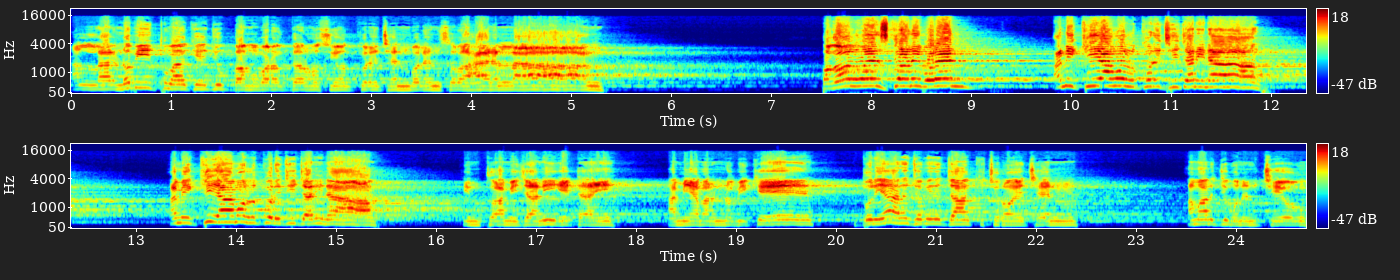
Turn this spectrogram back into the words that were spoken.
আল্লাহর নবী তোমাকে জুব্বা মুবারক দেওয়ার ওসিয়ত করেছেন বলেন, সুবহানাল্লাহ। পাগল ওয়াইজ করণী বলেন, আমি কি আমল করেছি জানি না। আমি কি আমল করেছি জানি না। কিন্তু আমি জানি এটাই, আমি আমার নবীকে দুনিয়ার জমিনে যা কিছু রয়েছেন আমার জীবনের চেয়েও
